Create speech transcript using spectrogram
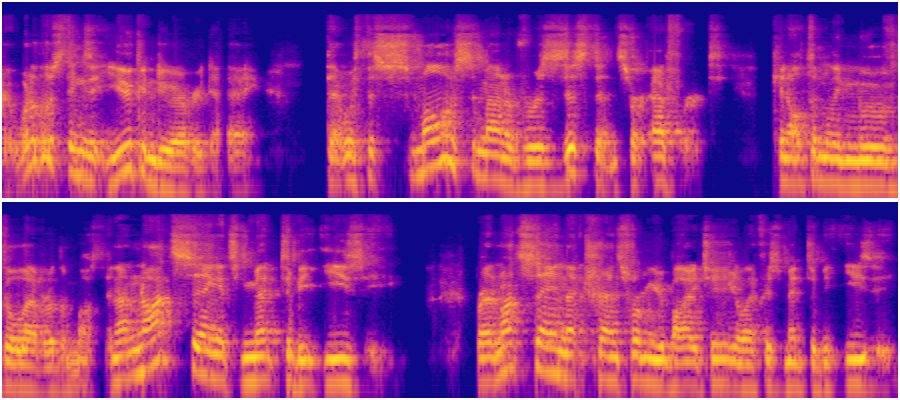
right? What are those things that you can do every day that with the smallest amount of resistance or effort can ultimately move the lever the most? And I'm not saying it's meant to be easy, right? I'm not saying that transforming your body, changing your life is meant to be easy,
